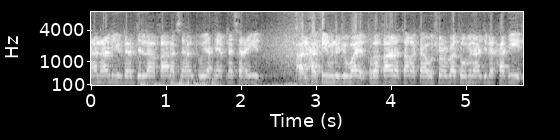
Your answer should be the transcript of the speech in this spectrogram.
عن علي بن عبد الله قال سألت يحيى بن سعيد عن حكيم بن جبير فقال تركه شعبة من أجل الحديث.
